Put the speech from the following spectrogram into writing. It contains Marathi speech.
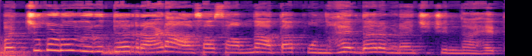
बच्चू कडू विरुद्ध राणा असा सामना आता पुन्हा एकदा रंगण्याची चिन्ह आहेत.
